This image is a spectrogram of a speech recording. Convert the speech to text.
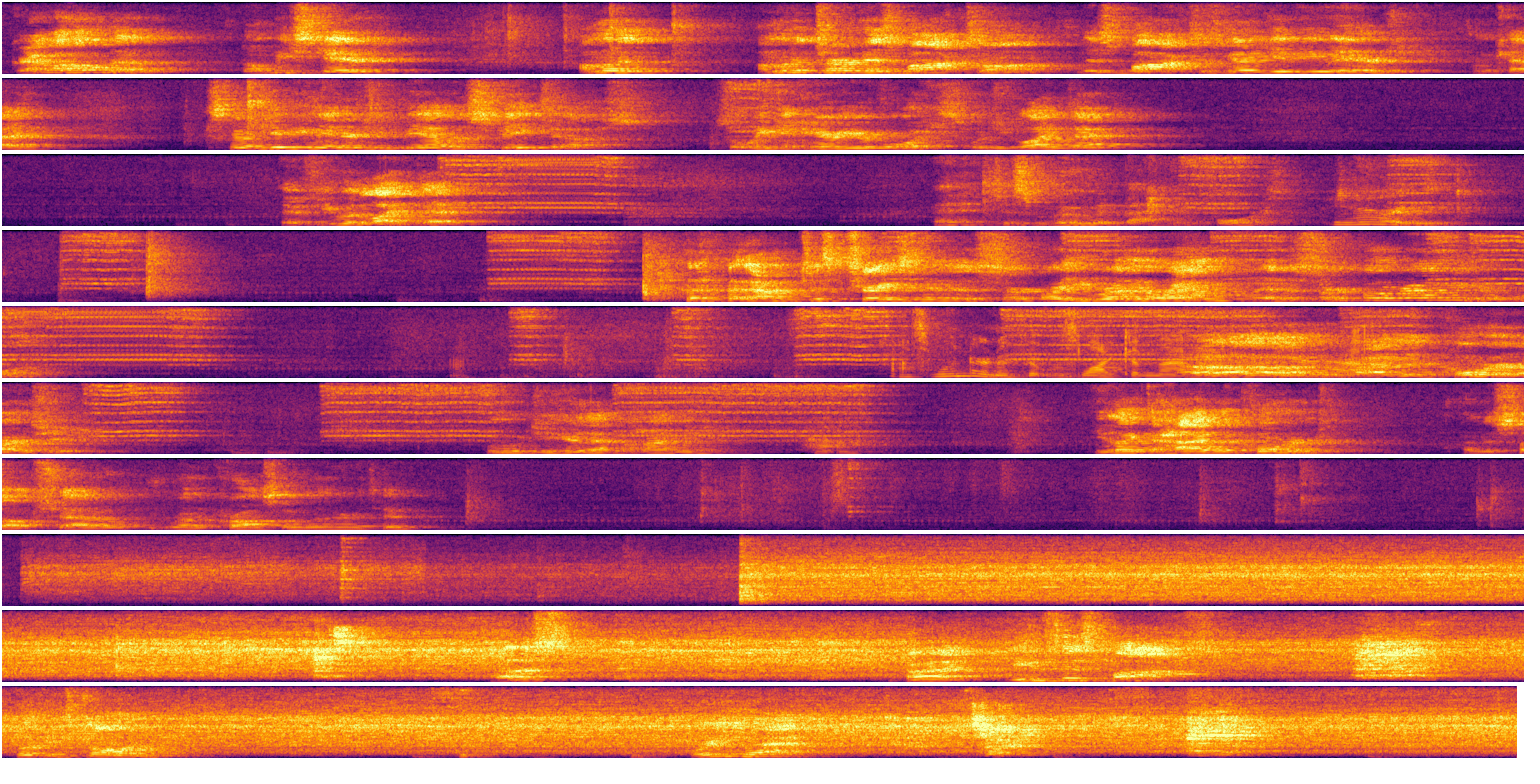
Grab a hold of it. Don't be scared. I'm gonna I'm gonna turn this box on. This box is gonna give you energy, okay? It's gonna give you energy to be able to speak to us so we can hear your voice. Would you like that? if you would like that. And it's just moving back and forth. It's Yeah. crazy. I'm just tracing it in a circle. Are you running around in a circle around me or what? I was wondering if it was like in that. Ah, you're Yeah. hiding in the corner, aren't you? Ooh, did you hear that behind me? Uh-uh. You like to hide in the corner. I just saw a shadow run across over there too. Us. All right, use this box. Look, it's gone. now. Where are you at? Sorry.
